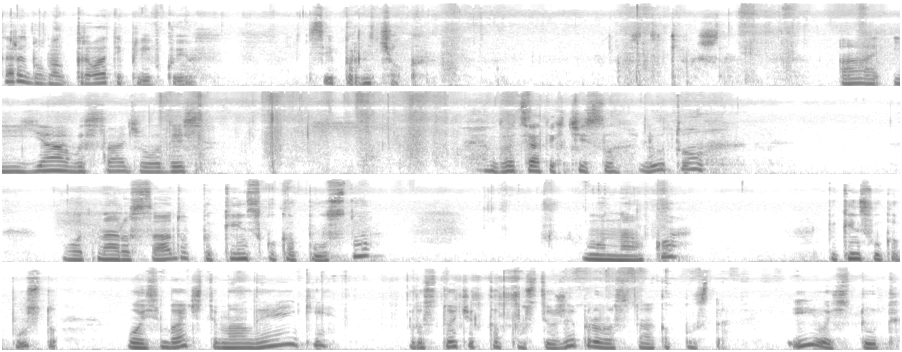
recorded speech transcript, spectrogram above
Зараз буду накривати плівкою. Свій парничок. Ось таке вийшло. А, і я висаджувала десь в 20-х числах лютого от на розсаду пекінську капусту. Монако. Пекінську капусту. Ось, бачите, маленький росточок капусти. Вже проросла капуста. І ось тут.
